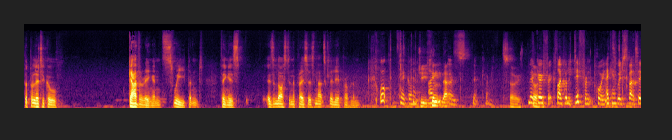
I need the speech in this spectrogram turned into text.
the political gathering and sweep and thing is is lost in the process, and that's clearly a problem. Well, sorry, go on. Do you I- think oh, that's yeah, carry sorry? No, go go, for it, because I've got a different point, Okay. which is about to say,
